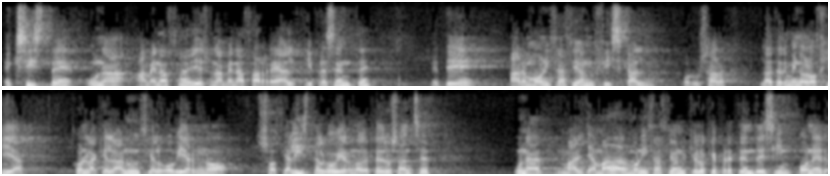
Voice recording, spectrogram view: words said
existe una amenaza, y es una amenaza real y presente, de armonización fiscal, por usar la terminología con la que lo anuncia el gobierno socialista, el gobierno de Pedro Sánchez, una mal llamada armonización que lo que pretende es imponer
